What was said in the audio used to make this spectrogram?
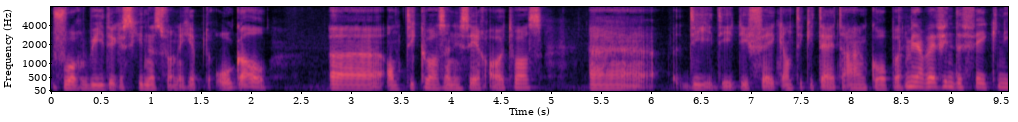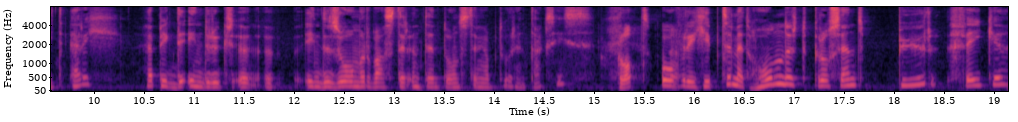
voor wie de geschiedenis van Egypte ook al antiek was en zeer oud was uh, die, die, die fake antiquiteiten aankopen. Maar ja, wij vinden fake niet erg. Heb ik de indruk, uh, in de zomer was er een tentoonstelling op Tour en Taxis. Klopt. Over Egypte met 100% puur fake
